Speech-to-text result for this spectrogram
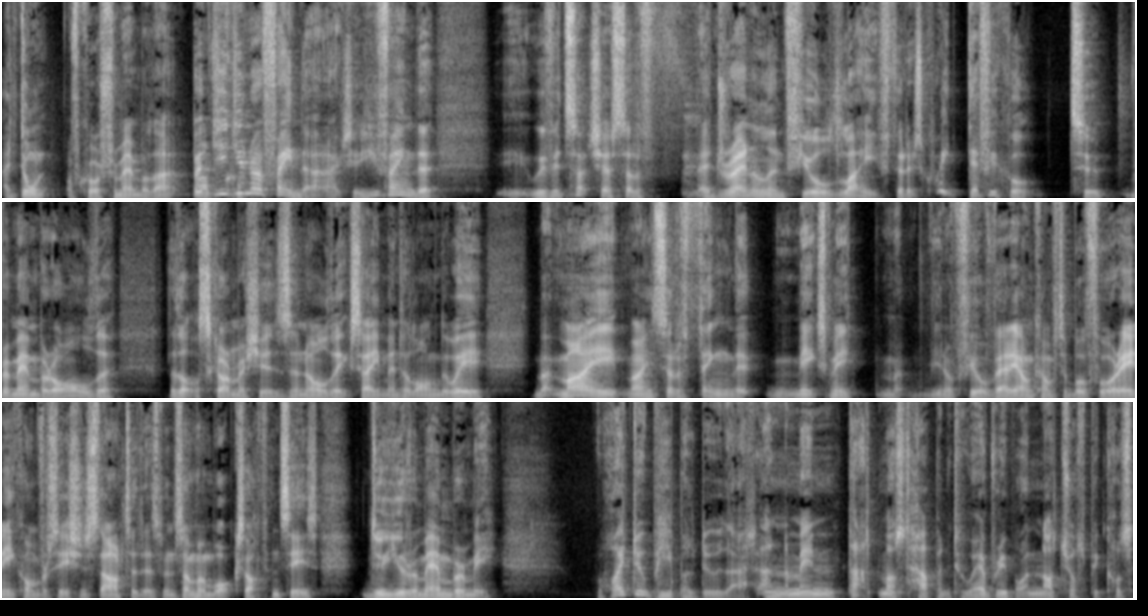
I don't, of course, remember that. But did you not find that actually? You find that we've had such a sort of adrenaline fueled life that it's quite difficult to remember all the, the little skirmishes and all the excitement along the way. But my my sort of thing that makes me you know feel very uncomfortable before any conversation started is when someone walks up and says, "Do you remember me?" Why do people do that? And I mean, that must happen to everyone, not just because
